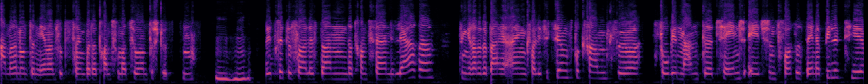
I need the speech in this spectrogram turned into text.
anderen Unternehmen sozusagen bei der Transformation unterstützen. Mhm. Die dritte Säule ist dann der Transfer in die Lehre bin gerade dabei, ein Qualifizierungsprogramm für sogenannte Change Agents for Sustainability,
